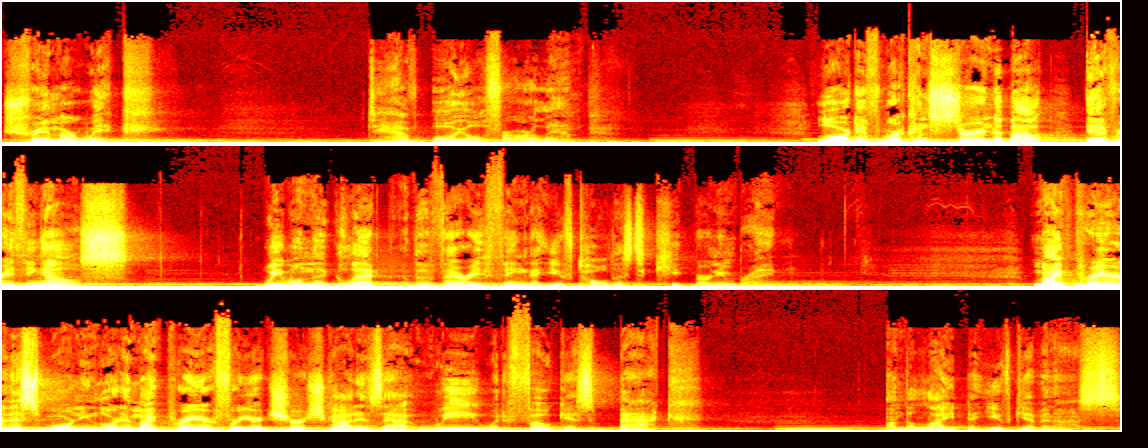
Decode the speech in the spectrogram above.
trim our wick, to have oil for our lamp. Lord, if we're concerned about everything else, we will neglect the very thing that you've told us to keep burning bright. My prayer this morning, Lord, and my prayer for your church, God, is that we would focus back on the light that you've given us.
